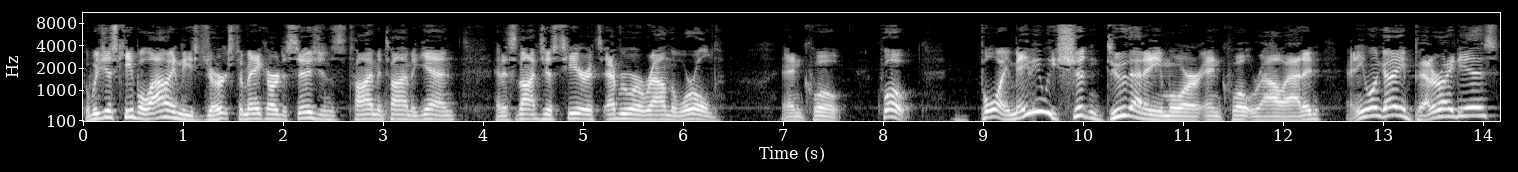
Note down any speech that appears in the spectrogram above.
But we just keep allowing these jerks to make our decisions time and time again, and it's not just here, it's everywhere around the world. End quote. Quote, boy, maybe we shouldn't do that anymore, end quote, Rao added. Anyone got any better ideas?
